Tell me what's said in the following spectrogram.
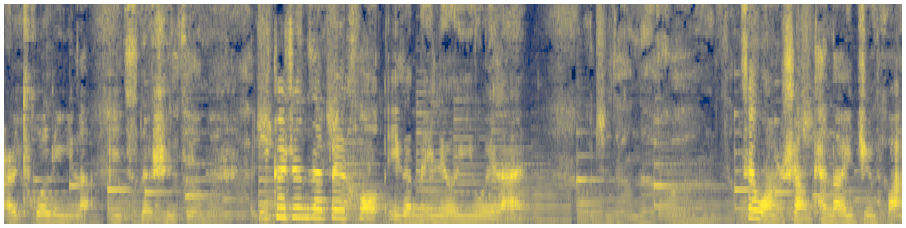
而脱离了彼此的世界。一个正在背后，一个没留意未来。在网上看到一句话：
